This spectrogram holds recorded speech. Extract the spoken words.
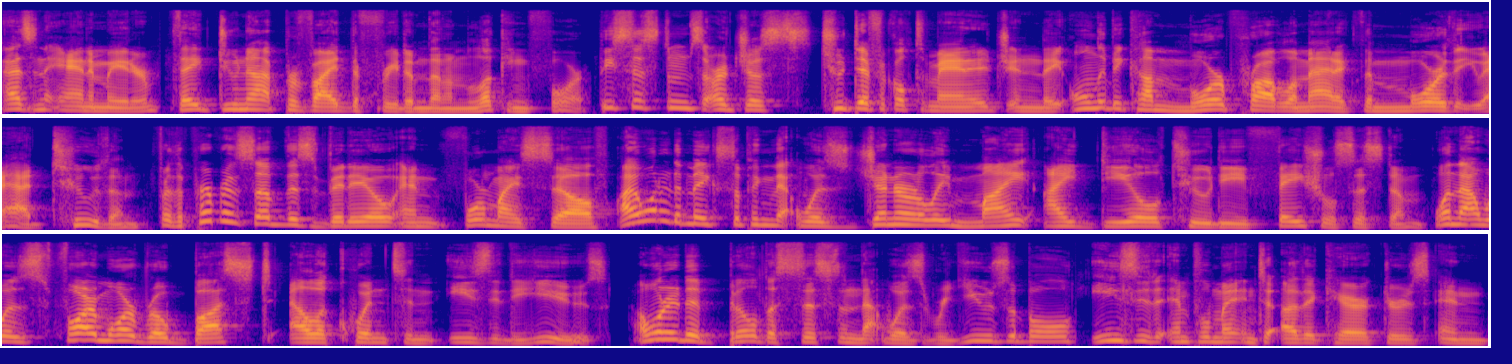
as an animator, they do not provide the freedom that I'm looking for. These systems are just too difficult to manage, and they only become more problematic the more that you add to them. For the purpose of this video, and for myself, I wanted to make something that was generally my ideal 2D facial system, one that was far more robust, eloquent, and easy to use. I wanted to build a system that was reusable, easy to implement into other characters, and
